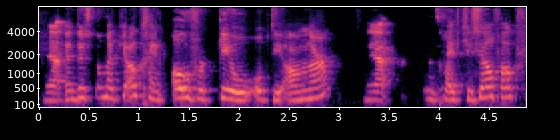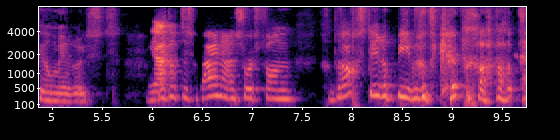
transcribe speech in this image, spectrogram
Ja. En dus dan heb je ook geen overkill op die ander. ja, Het geeft jezelf ook veel meer rust. ja. Maar dat is bijna een soort van gedragstherapie wat ik heb gehad.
